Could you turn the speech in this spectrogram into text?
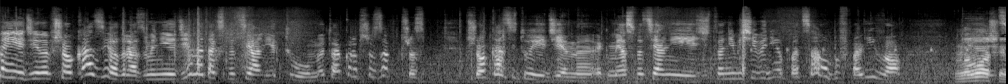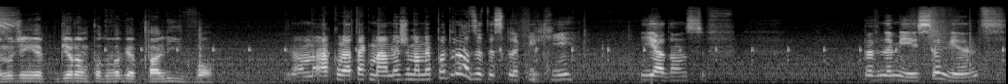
my jedziemy przy okazji od razu, my nie jedziemy tak specjalnie tu, my to akurat przez, przez, przy okazji tu jedziemy. Jak miała specjalnie jeździć, to nie mi się by nie opłacało, bo w paliwo. No Więc- właśnie, ludzie nie biorą pod uwagę paliwo. No, my akurat tak mamy, że mamy po drodze te sklepiki, jadąc w pewne miejsce, więc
